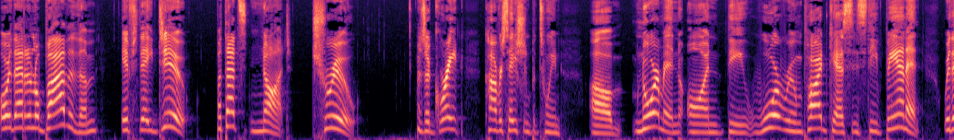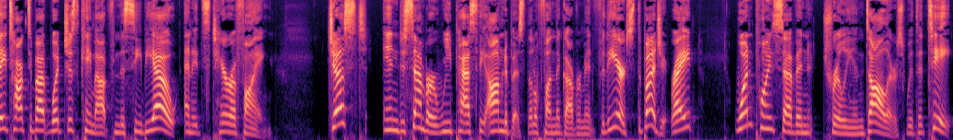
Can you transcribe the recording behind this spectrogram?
or that it'll bother them if they do. But that's not true. There's a great conversation between um, Norman on the War Room podcast and Steve Bannon, where they talked about what just came out from the CBO, and it's terrifying. Just in December, we passed the omnibus that'll fund the government for the year. It's the budget, right? $1.7 trillion with a T,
